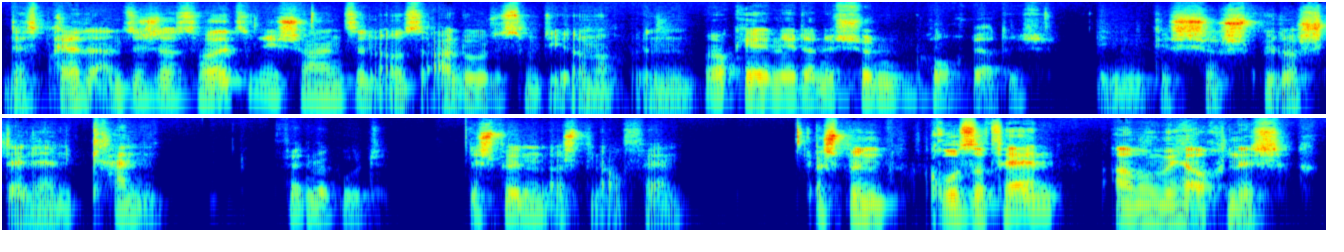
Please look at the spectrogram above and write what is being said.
Das Brett an sich ist aus Holz und die Schalen sind aus Alu, dass man die auch noch in, Okay, nee, dann ist schon hochwertig. in Geschirrspüler stellen kann. Fällt mir gut. Ich bin, ich bin auch Fan. Ich bin großer Fan, aber mehr auch nicht.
